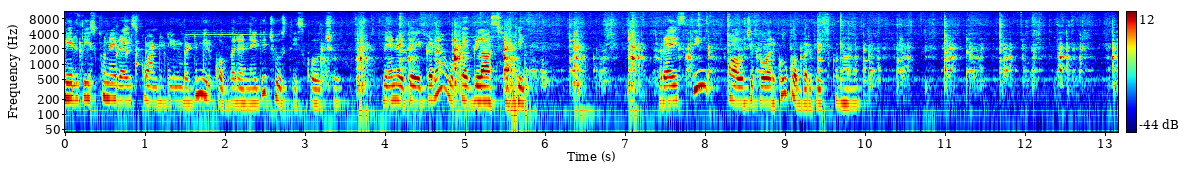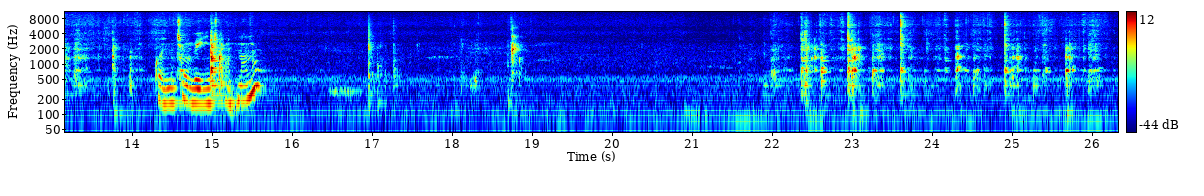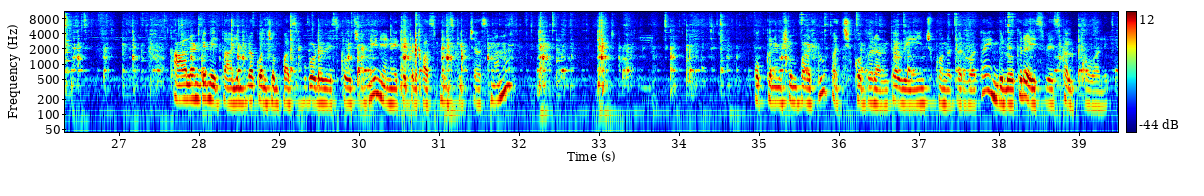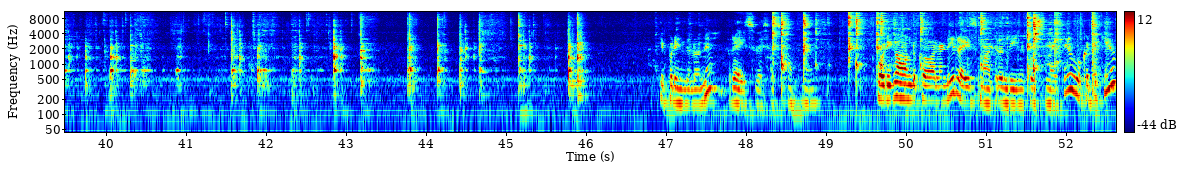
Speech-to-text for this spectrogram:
మీరు తీసుకునే రైస్ క్వాంటిటీని బట్టి మీరు కొబ్బరి అనేది చూసి తీసుకోవచ్చు. నేనైతే ఇక్కడ ఒక గ్లాసుకి రైస్కి పావు చిప్ప వరకు కొబ్బరి తీసుకున్నాను. కొంచెం వేయించుకుంటున్నాను. కావాలంటే మీరు తాలింపులో కొంచెం పసుపు కూడా వేసుకోవచ్చండి. నేనైతే ఇక్కడ పసుపుని స్కిప్ చేస్తున్నాను. ఒక్క నిమిషం పాటు పచ్చి కొబ్బరి అంతా వేయించుకున్న తర్వాత ఇందులోకి రైస్ వేసి కలుపుకోవాలి. ఇప్పుడు ఇందులోనే రైస్ వేసేసుకుంటున్నాను. పొడిగా వండుకోవాలండి. రైస్ మాత్రం దీనికోసం అయితే ఒకటికి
